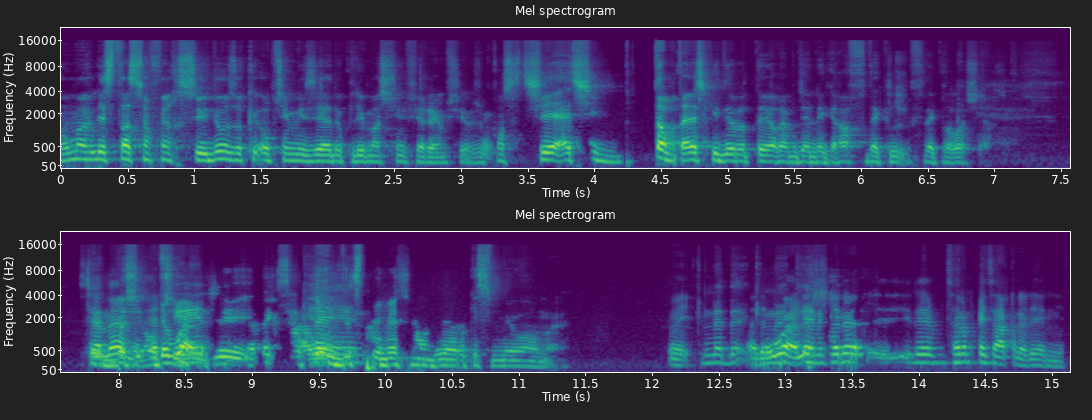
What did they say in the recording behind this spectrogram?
هما les stations فين خصو يدوز وكي optimiser هذوك les machines فين غيمشيو je pense هادشي هادشي بالضبط علاش كيديروا ال théorème ديال les graphes في ذاك في ذاك ال recherche تمام هذا واحد كاين distribution ديالو كيسميوهم oui. كنا هو علاش أنا بقيت عاقل على النت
